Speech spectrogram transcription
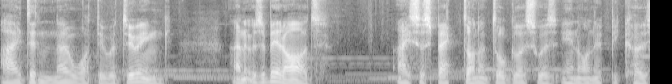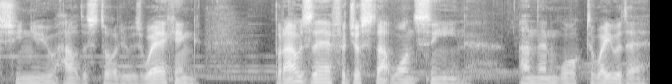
I didn't know what they were doing, and it was a bit odd. I suspect Donna Douglas was in on it because she knew how the story was working, but I was there for just that one scene and then walked away with her,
